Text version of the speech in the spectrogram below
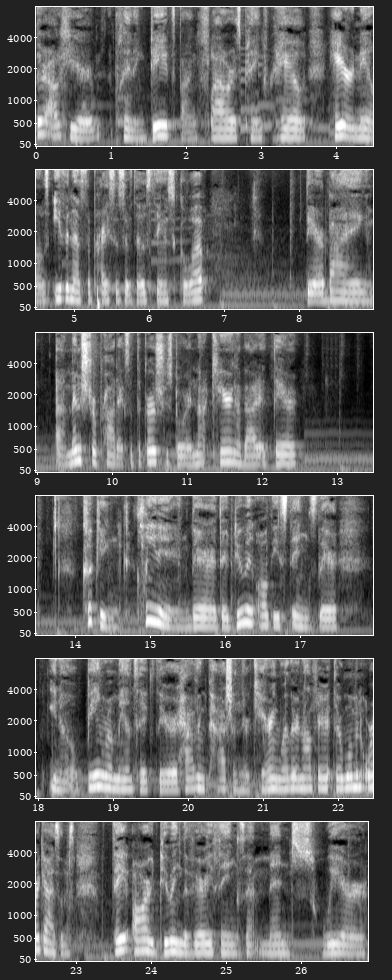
They're out here planning dates, buying flowers, paying for hair, hair nails, even as the prices of those things go up they're buying uh, menstrual products at the grocery store and not caring about it. They're cooking, cleaning. They're they're doing all these things. They're you know being romantic. They're having passion. They're caring whether or not their woman orgasms. They are doing the very things that men swear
